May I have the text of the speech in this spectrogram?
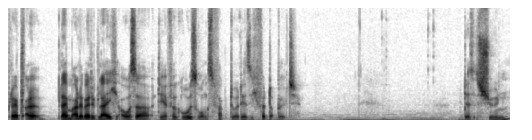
Bleibt all, bleiben alle Werte gleich, außer der Vergrößerungsfaktor, der sich verdoppelt. Das ist schön.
